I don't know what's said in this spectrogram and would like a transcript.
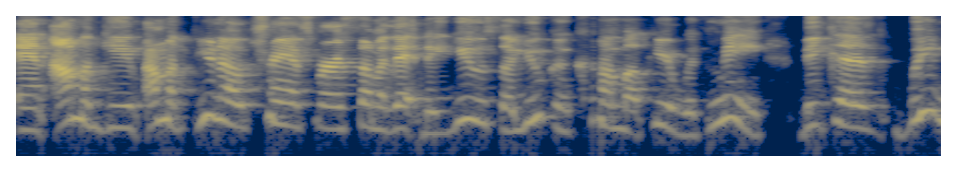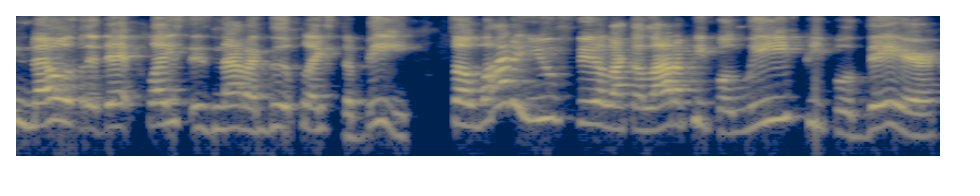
and I'm gonna give, I'm gonna, you know, transfer some of that to you so you can come up here with me because we know that that place is not a good place to be. So why do you feel like a lot of people leave people there?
